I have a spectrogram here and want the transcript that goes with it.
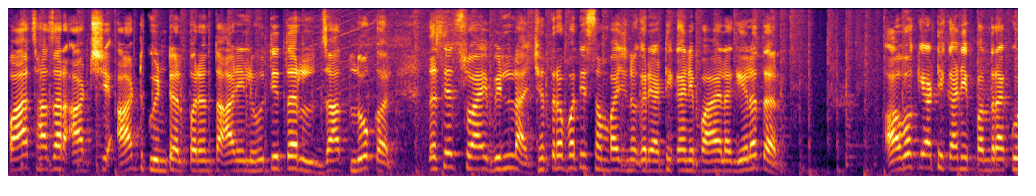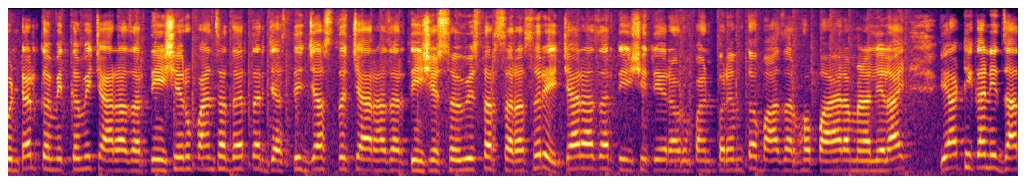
पाच हजार आठशे आठ क्विंटलपर्यंत आलेली होती. तर जात लोकल तसेच सोयाबीनला छत्रपती संभाजीनगर या ठिकाणी पाहायला गेलं तर आवक या ठिकाणी पंधरा क्विंटल कमीत कमी चार हजार तीनशे रुपयांचा दर तर जास्तीत जास्त चार हजार तीनशे सव्वीस तर सरासरी चार हजार तीनशे तेरा रुपयांपर्यंत बाजारभाव पाहायला मिळालेला आहे. या ठिकाणी जात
